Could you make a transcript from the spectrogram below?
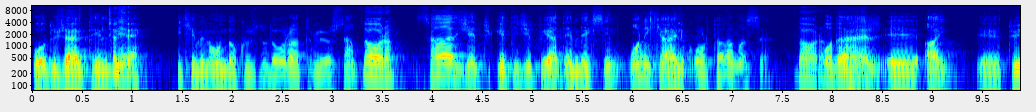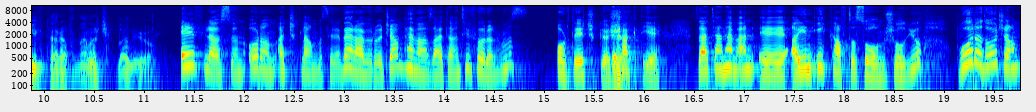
O düzeltildi. Tüfe. 2019'du doğru hatırlıyorsam. Doğru. Sadece tüketici fiyat endeksinin 12 aylık ortalaması. Doğru. O da her e, ay e, TÜİK tarafından açıklanıyor. Enflasyon oranın açıklanmasıyla beraber hocam hemen zaten tüfe oranımız ortaya çıkıyor Evet. şak diye. Zaten hemen e, ayın ilk haftası olmuş oluyor. Bu arada hocam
